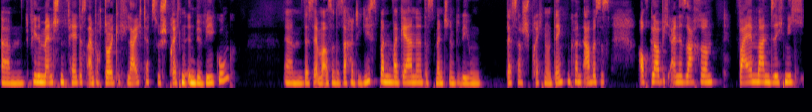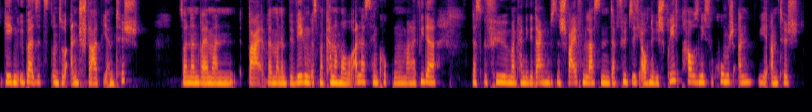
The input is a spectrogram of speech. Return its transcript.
Ähm, vielen Menschen fällt es einfach deutlich leichter zu sprechen in Bewegung. Ähm, das ist ja immer auch so eine Sache, die liest man immer gerne, dass Menschen in Bewegung besser sprechen und denken können. Aber es ist auch, glaube ich, eine Sache, weil man sich nicht gegenüber sitzt und so anstarrt wie am Tisch, sondern weil man, wenn man in Bewegung ist, man kann noch mal woanders hingucken, man hat wieder das Gefühl, man kann die Gedanken ein bisschen schweifen lassen. Da fühlt sich auch eine Gesprächspause nicht so komisch an wie am Tisch.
